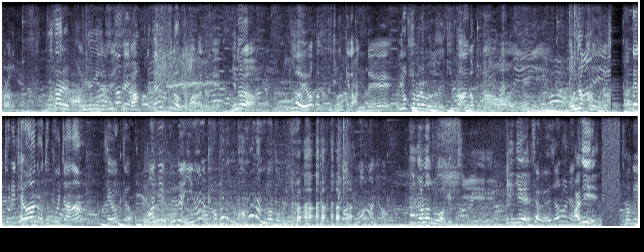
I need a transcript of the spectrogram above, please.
뭐라고? 푸사를 방중해 줄 수 있을까? 센스가 없어 말하는 게 이노야 너 푸사 외박 가서 그 전기도 안돼 이렇게 말하면 기분 안 나쁘잖아 음. 언역한 거네 근데 둘이 대화하는 거 듣고 있잖아? 개웃겨. 아니, 근데 인호는 다 봐도 나만 안 봐도. 나 좋아하냐? 네가 나 좋아하겠지 이게 진짜 왜 저러냐? 아니 저기,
